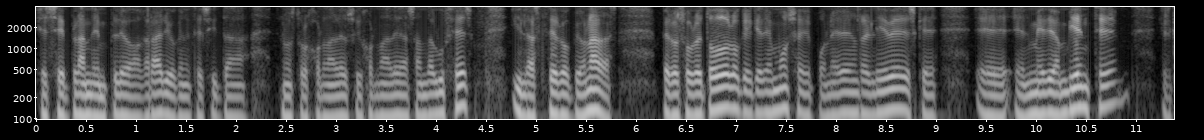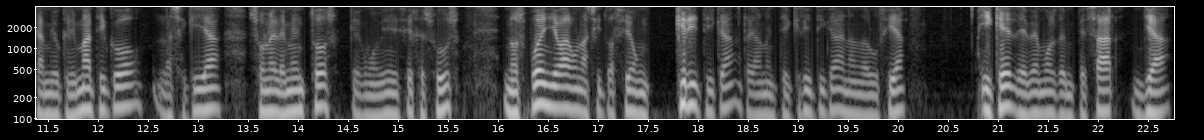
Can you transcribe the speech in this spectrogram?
ese plan de empleo agrario que necesita nuestros jornaleros y jornaleras andaluces y las cero peonadas. Pero sobre todo lo que queremos eh, poner en relieve es que eh, el medio ambiente, el cambio climático, la sequía, son elementos que, como bien dice Jesús, nos pueden llevar a una situación crítica, realmente crítica en Andalucía, y que debemos de empezar ya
